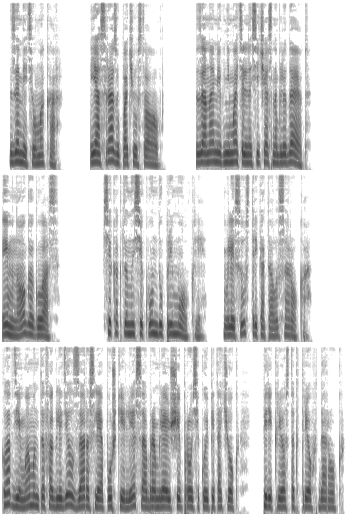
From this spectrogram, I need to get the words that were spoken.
— заметил Макар. Я сразу почувствовал. За нами внимательно сейчас наблюдают. И много глаз. Все как-то на секунду примолкли. В лесу стрекотала сорока. Клавдий Мамонтов оглядел заросли опушки леса, обрамляющие просеку и пятачок, перекресток трех дорог.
